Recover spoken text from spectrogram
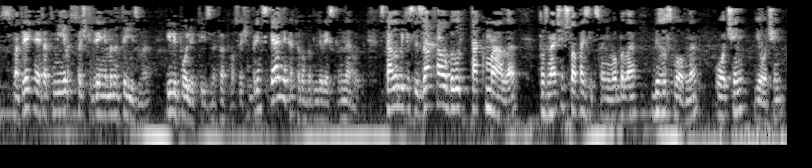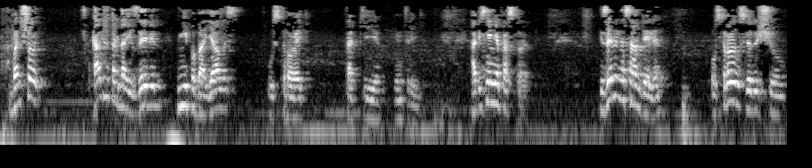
смотреть на этот мир с точки зрения монотеизма или политеизма, это вопрос очень принципиальный, который был для еврейского народа. Стало быть, если Захава было так мало, то значит, что оппозиция у него была, безусловно, очень и очень большой. Как же тогда Изевель не побоялась устроить такие интриги? Объяснение простое. Изевель на самом деле устроил следующую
